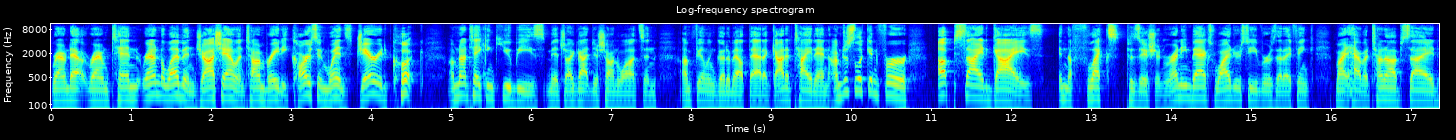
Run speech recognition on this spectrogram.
round out round ten, round eleven. Josh Allen, Tom Brady, Carson Wentz, Jared Cook. I'm not taking QBs, Mitch. I got Deshaun Watson. I'm feeling good about that. I got a tight end. I'm just looking for upside guys in the flex position, running backs, wide receivers that I think might have a ton of upside.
